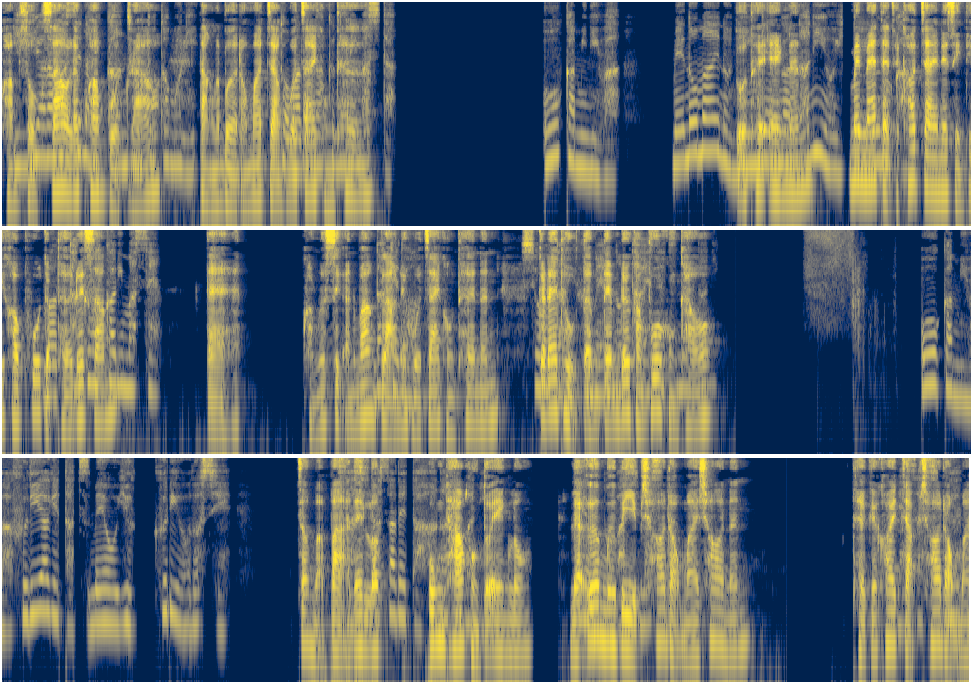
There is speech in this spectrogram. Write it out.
ความ 言い โศกเศร้า 表 และ せ ควา ない มปวด 感情 ร้าว とともに ต่างระเบิดออกมาจาก 止 หัว ま ใจ らな ของ く เธ なり อ ました狼には目の前の ตัว 人 เธอเอง 間 นั้ が น 何を言って ไม่ い แม้ る แต่ の จะ か เข้าใจในสิ่งที่เขาพูดกับเธอด้วย 全く ซ้ำ わかりません แต่ความรู้สึกอันว่างเปล่า だけど ในหัวใจของเธอนั้น 正 ก็ได้ 体 ถูกเติม 不明 เต็ม の ด้วย 大 คำพูด 切 ของ な เขา 名に狼は振り上げた爪をゆっくり下ろし เจ้าหมาป่าได้ลดอุ้งเท้าของตัวเองลง และเอื้อมมือไปหยิบช่อดอกไม้ช่อนั้น เธอค่อยๆจับช่อดอกไม้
